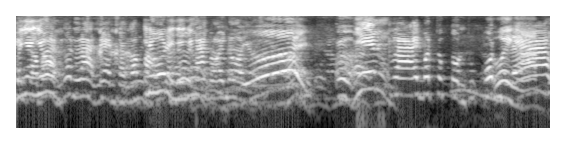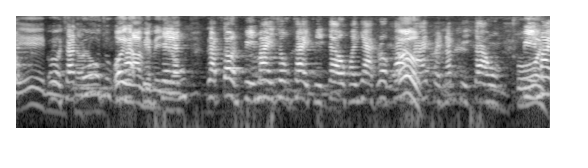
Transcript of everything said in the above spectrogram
ไม่ในใช่ชาวยุ่บ้างนเงินล้านแล่นสักกระดูเป๋าดิอย่ายุ่งร้อยหน่อยเอ้ย เออยิ้มลายเบดทุกต้นทุกคนโอ้ยแล้งามวดิเออชาตูสุขโอ้ยามภางพดิเป็นไม่แขได้หรอกนรับต้อนปีใหม่ส่งท้ายปีเก่าพญาติโลกค้าเออหายไปนับปีเก่าโอ้ยปีใหม่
